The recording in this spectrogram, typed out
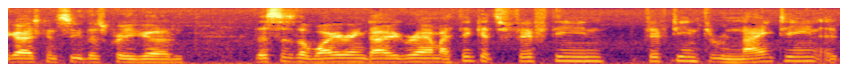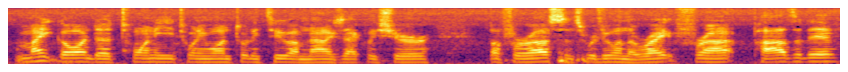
you guys can see this pretty good. This is the wiring diagram. I think it's 15, 15 through 19. It might go into 20, 21, 22. I'm not exactly sure. But for us, since we're doing the right front, positive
